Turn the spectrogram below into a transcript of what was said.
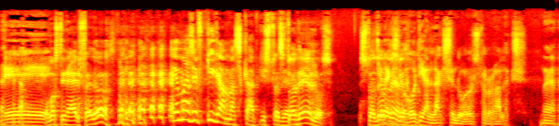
ε, Όπως την ΑΕΛ φέτο. Ε, μας ευκήγαν μας κάποιοι στο Στο τέλος. τέλος. Στο κοίταξε, τέλος. Ό,τι αλλάξει το ποδόσφαιρο άλλαξε. Ναι.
